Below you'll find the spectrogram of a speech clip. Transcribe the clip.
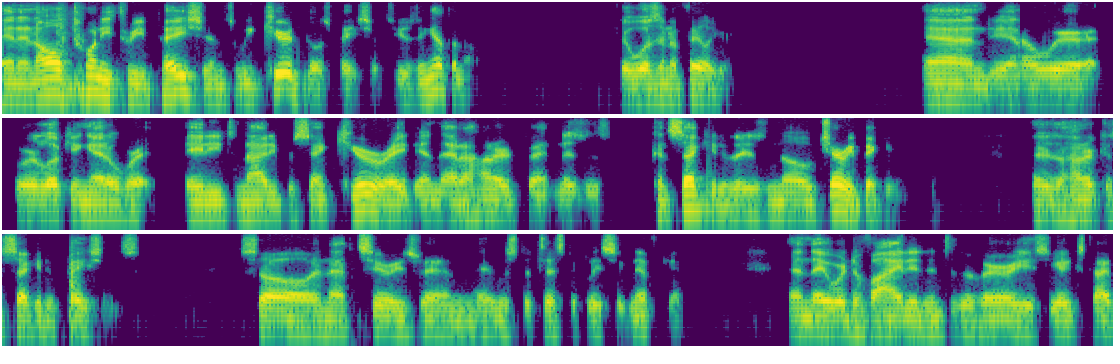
And in all 23 patients, we cured those patients using ethanol. There wasn't a failure. And you know, we're we're looking at over 80 to 90% cure rate in that 100. This is consecutive. There's no cherry picking. There's 100 consecutive patients. So in that series, and it was statistically significant. And they were divided into the various Yakes type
